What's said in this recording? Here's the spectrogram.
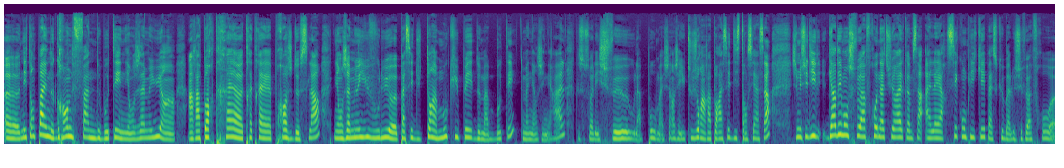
euh, n'étant pas une grande fan de beauté, n'ayant jamais eu un, un, rapport très très très proche de cela, n'ayant jamais eu voulu euh, passer du temps à m'occuper de ma beauté de manière générale, que ce soit les cheveux ou la peau, machin, j'ai eu toujours un rapport assez distancié à ça. Je me suis dit, garder mon cheveu afro naturel comme ça à l'air, c'est compliqué parce que bah, le cheveu afro, euh,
